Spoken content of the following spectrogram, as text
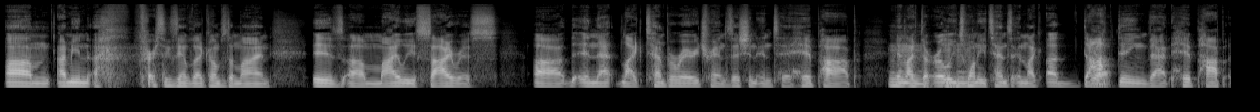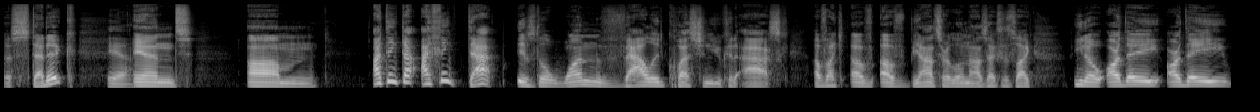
um i mean first example that comes to mind is um miley cyrus uh in that like temporary transition into hip hop in like the early 2010s and like adopting that hip hop aesthetic. Yeah, and um i think that i think that is the one valid question you could ask of like of of beyonce or lil nas x is like you know are they are they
